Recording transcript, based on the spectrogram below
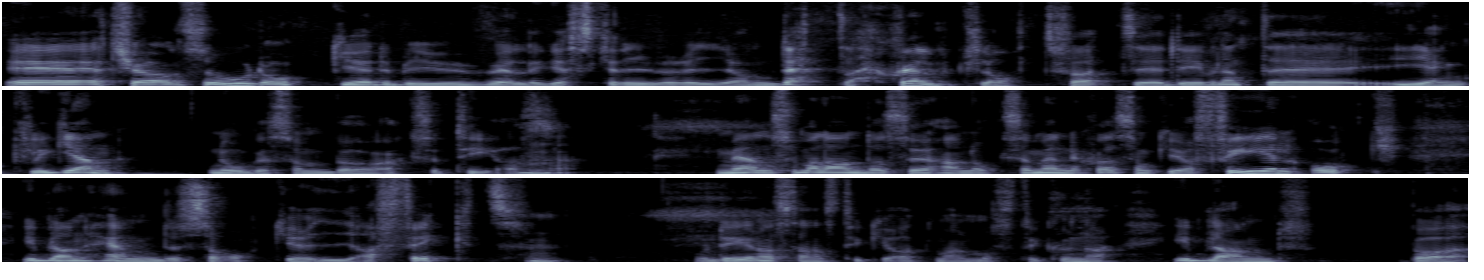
ett könsord och eh, det blir ju väldiga skriverier om detta. Självklart. För att eh, det är väl inte egentligen något som bör accepteras. Mm. Men som alla andra så är han också en människa som kan göra fel och ibland händer saker i affekt. Mm. Och det är någonstans tycker jag att man måste kunna ibland bara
